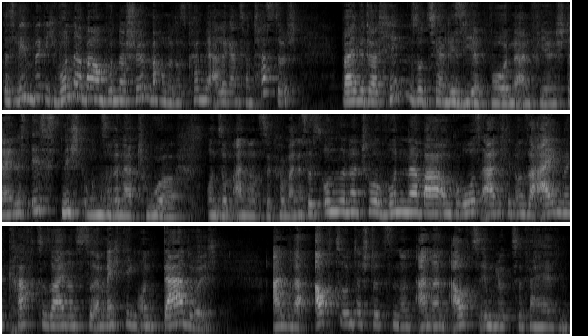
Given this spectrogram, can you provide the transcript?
das Leben wirklich wunderbar und wunderschön machen und das können wir alle ganz fantastisch, weil wir dorthin sozialisiert wurden an vielen Stellen. Es ist nicht unsere Natur, uns um andere zu kümmern. Es ist unsere Natur, wunderbar und großartig in unserer eigenen Kraft zu sein, uns zu ermächtigen und dadurch andere auch zu unterstützen und anderen auch zu ihrem Glück zu verhelfen.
